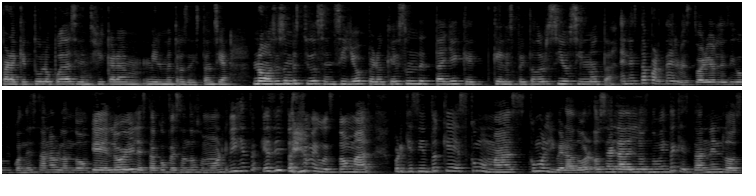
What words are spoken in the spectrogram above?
para que tú lo puedas identificar a mil metros de distancia. No, es un vestido sencillo, pero que es un detalle que, que el espectador sí o sí nota. En esta parte del vestuario les digo que cuando están hablando que Lori le está confesando su amor, fíjense que esa historia me gustó más porque siento que es como más como liberador. O sea, la de los 90 que están en los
